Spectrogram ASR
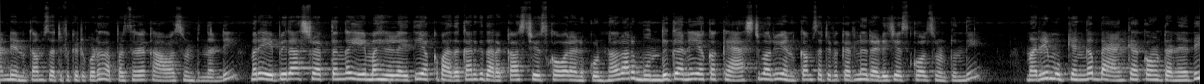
అండ్ ఇన్కమ్ సర్టిఫికేట్ కూడా తప్పనిసరిగా కావాల్సి ఉంటుందండి. మరి ఏపీ రాష్ట్ర వ్యాప్తంగా ఏ మహిళలు అయితే ఈ యొక్క పథకానికి దరఖాస్తు చేసుకోవాలనుకుంటున్నారో వారు ముందుగానే యొక్క క్యాస్ట్ మరియు ఇన్కమ్ సర్టిఫికేట్ని రెడీ చేసుకోవాల్సి ఉంటుంది. మరి ముఖ్యంగా బ్యాంక్ అకౌంట్ అనేది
